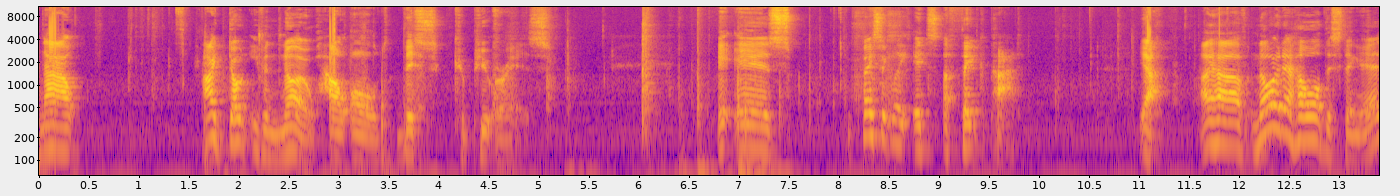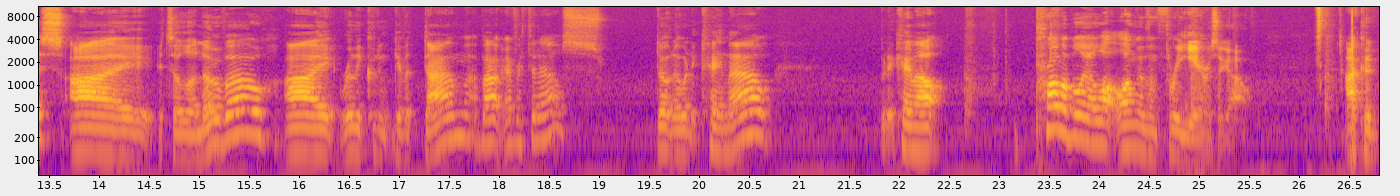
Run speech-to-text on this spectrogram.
Now, I don't even know how old this computer is. It is basically it's a ThinkPad. Yeah, I have no idea how old this thing is. I it's a Lenovo. I really couldn't give a damn about everything else. Don't know when it came out, but it came out probably a lot longer than three years ago. I could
